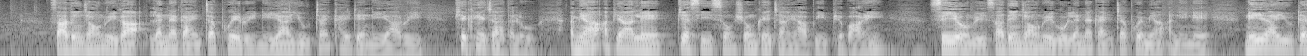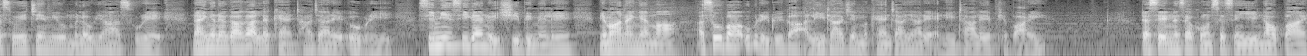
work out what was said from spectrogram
။စာသင်ကျောင်းတွေကလက်နက်ကင်တပ်ဖွဲ့တွေနေရာယူတိုက်ခိုက်တဲ့နေရာတွေဖြစ်ခဲ့ကြသလိုအများအပြားလဲပျက်စီးဆုံးရှုံးခဲ့ကြရပြီးဖြစ်ပါတယ်။ စီယုံတွေစာတင်ကျောင်းတွေကိုလက်နက်ကင်တပ်ဖွဲ့များအနေနဲ့နေရာယူတက်ဆွေးခြင်းမျိုးမလုပ်ရဆိုတဲ့နိုင်ငံတကာကလက်ခံထားကြတဲ့ဥပဒေစီမင်းစည်းကမ်းတွေရှိပေမဲ့လည်းမြန်မာနိုင်ငံမှာအဆိုပါဥပဒေတွေကအလေးထားခြင်းမခံကြရတဲ့အနေအထားလေးဖြစ်ပါတယ်။တဆေ20ခုစစ်စင်ရေးနောက်ပိုင်း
